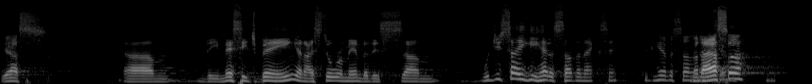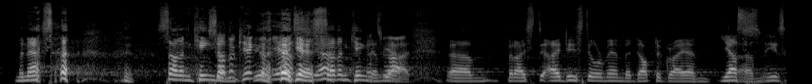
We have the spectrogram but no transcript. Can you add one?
Yes. Um, the message being, and I still remember this, um, would you say he had a southern accent? Did he have a southern accent? Manasseh? Manasseh, Southern Kingdom. Southern Kingdom, yes, yes, yeah, Southern Kingdom. that's yeah. right. Um, but I, st- I do still remember Dr. Graham. Yes, um, he's,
